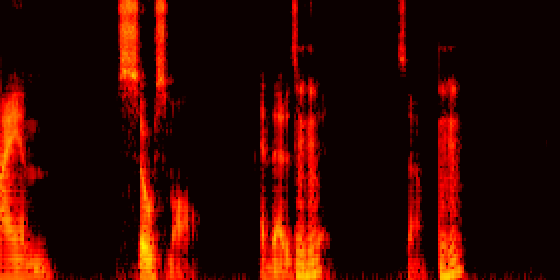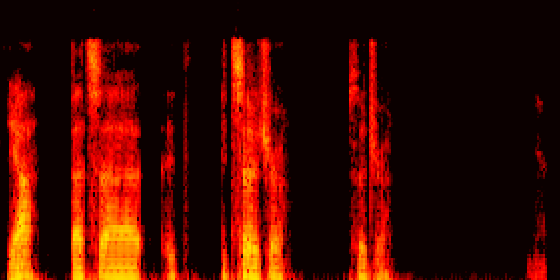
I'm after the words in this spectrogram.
I am so small. And that is Mhm. okay. So, Yeah, that's uh, it's it's so true, so true. yeah.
